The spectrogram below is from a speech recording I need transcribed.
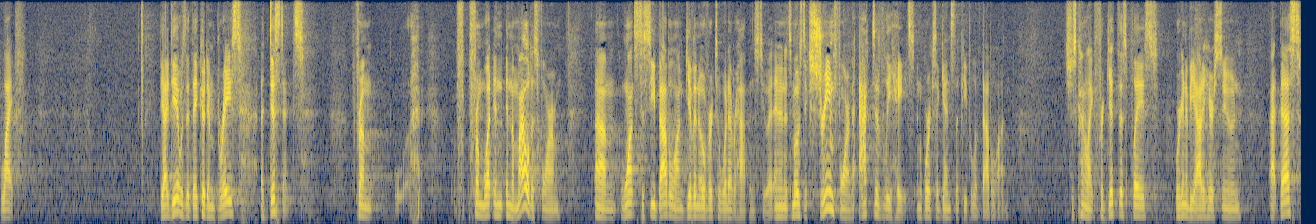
life. The idea was that they could embrace a distance from, from what in, in the mildest form um, wants to see Babylon given over to whatever happens to it. And in its most extreme form, actively hates and works against the people of Babylon. It's just kind of like, forget this place. We're going to be out of here soon. At best,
